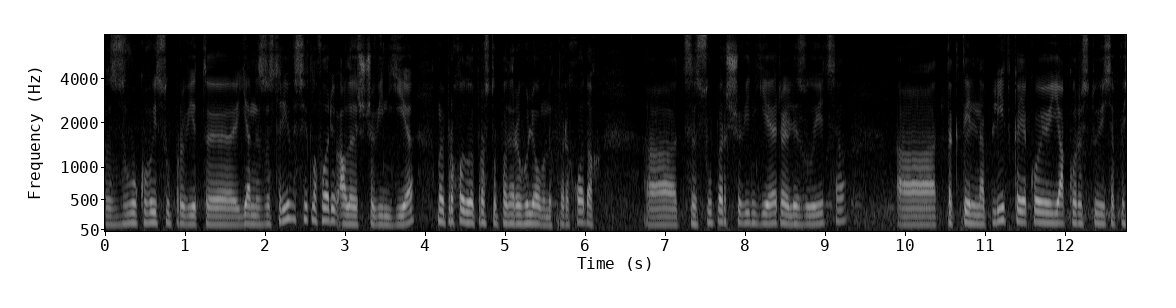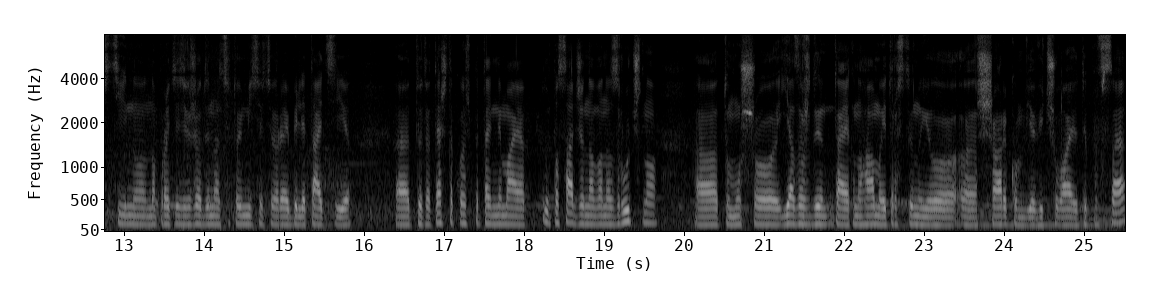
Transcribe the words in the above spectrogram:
Звуковий супровід е, я не зустрів світлофорів, але що він є. Ми проходили просто по нерегульованих переходах. Е, Це супер, що він є, реалізується. Е, Тактильна плітка, якою я користуюся постійно на протязі вже 11 місяцю реабілітації. Е, Тут теж також питань немає. Ну, Посаджена вона зручно, е, тому що я завжди, так як ногами і тростиною е, шариком, я відчуваю типу все.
